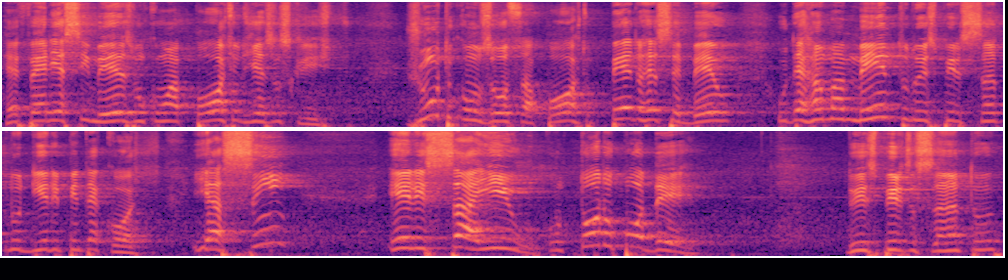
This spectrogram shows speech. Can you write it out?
refere a si mesmo como apóstolo de Jesus Cristo. Junto com os outros apóstolos, Pedro recebeu o derramamento do Espírito Santo no dia de Pentecostes. E assim ele saiu com todo o poder do Espírito Santo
